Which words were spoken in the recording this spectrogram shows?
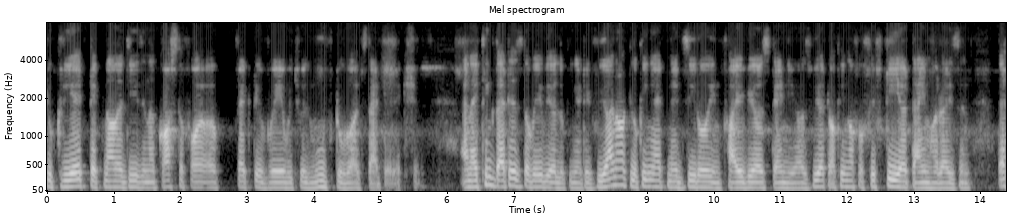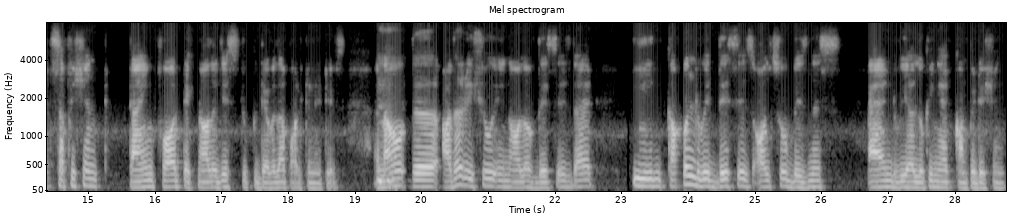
to create technologies in a cost effective way which will move towards that direction. And i think that is the way we are looking at it. We are not looking at net zero in 5 years 10 years. We are talking of a 50 year time horizon. That's sufficient time for technologists to develop alternatives. And mm-hmm. now the other issue in all of this is that in coupled with this is also business and we are looking at competition.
